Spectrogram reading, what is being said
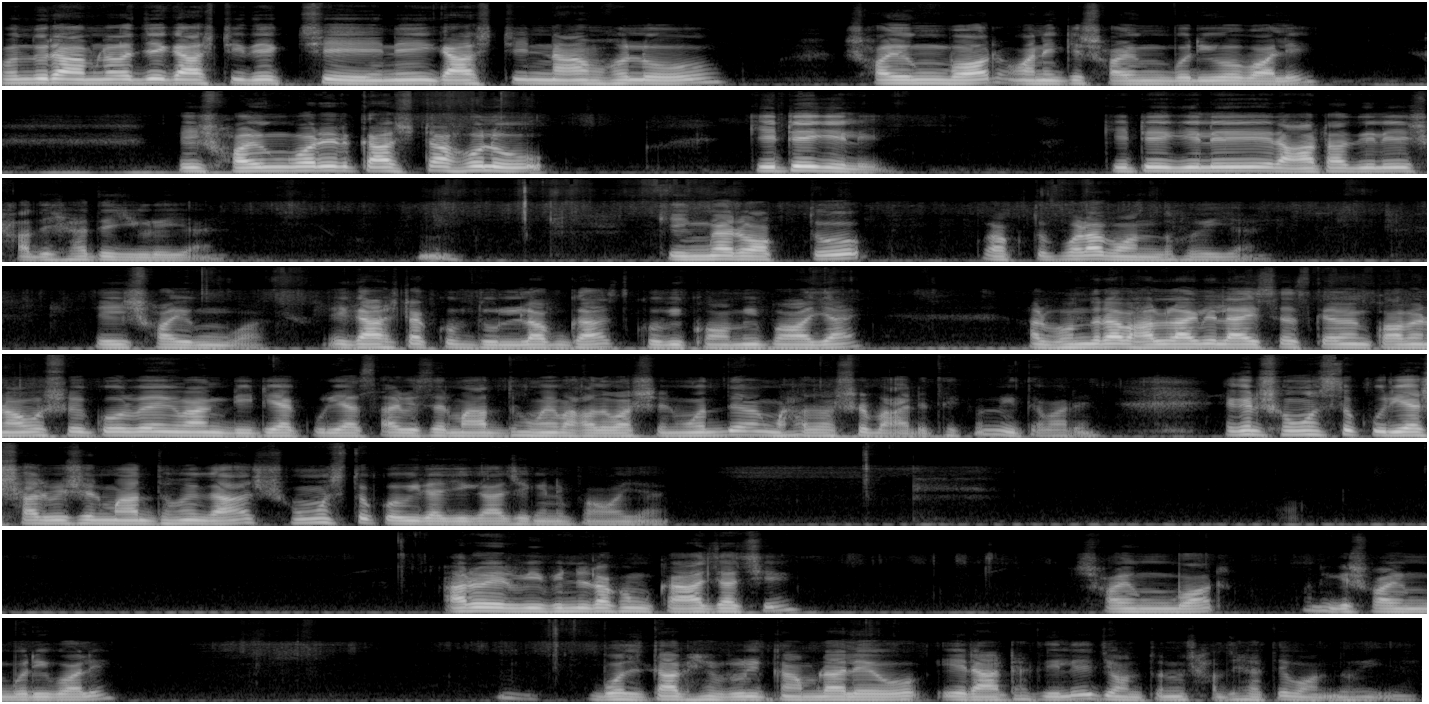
বন্ধুরা, আপনারা যে গাছটি দেখছেন, এই গাছটির নাম হলো স্বয়ংবর, অনেকে স্বয়ংবরীও বলে। এই স্বয়ংবরের কাজটা হলো কেটে গেলে কেটে গেলে আটা দিলে সাথে সাথে জুড়ে যায়। কিংবা রক্ত রক্ত পড়া বন্ধ হয়ে যায়। এই স্বয়ংবর, এই গাছটা খুব দুর্লভ গাছ, খুবই কমই পাওয়া যায়। আর বন্ধুরা ভালো লাগলে লাইক সাবস্ক্রাইব এবং কমেন্ট অবশ্যই করবেন এবং ডিটিয়া কুরিয়ার সার্ভিসের মাধ্যমে ভারতবর্ষের মধ্যে এবং ভারতবর্ষের বাইরে থেকেও নিতে পারেন। এখানে সমস্ত কুরিয়ার সার্ভিসের মাধ্যমে গাছ, সমস্ত কবিরাজি গাছ এখানে পাওয়া যায়। আরও এর বিভিন্ন রকম কাজ আছে। স্বয়ংবর, অনেকে স্বয়ংবরই বলে। বলতা হিমরুল কামড়ালেও এর আটা দিলে যন্ত্রণার সাথে সাথে বন্ধ হয়ে যায়।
